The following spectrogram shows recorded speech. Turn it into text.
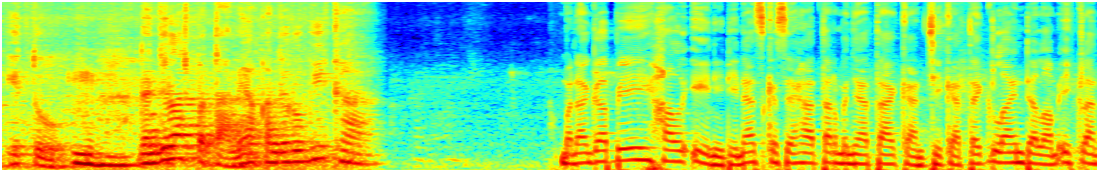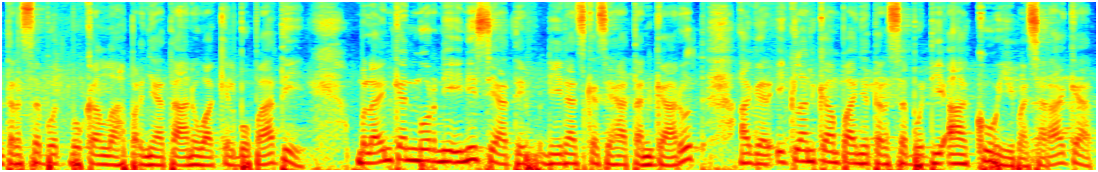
Itu. Dan jelas petani akan dirugikan. Menanggapi hal ini, Dinas Kesehatan menyatakan jika tagline dalam iklan tersebut bukanlah pernyataan Wakil Bupati, melainkan murni inisiatif Dinas Kesehatan Garut agar iklan kampanye tersebut diakui masyarakat.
